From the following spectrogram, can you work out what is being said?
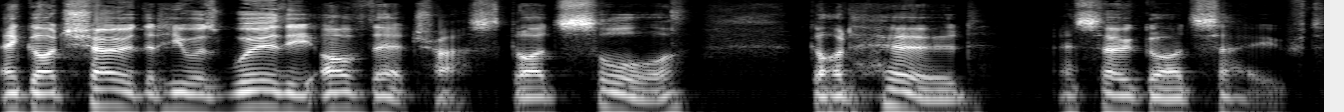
and God showed that he was worthy of that trust. God saw, God heard, and so God saved.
